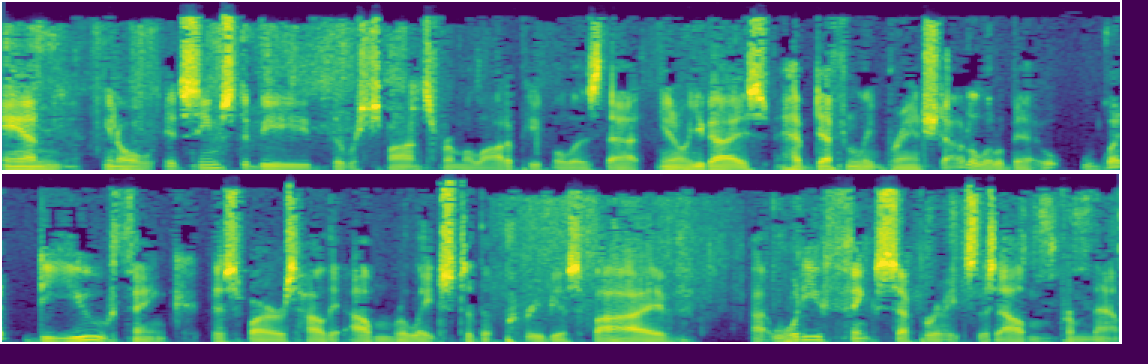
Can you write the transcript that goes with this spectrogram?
and you know, it seems to be the response from a lot of people is that you know you guys have definitely branched out a little bit. What do you think as far as how the album relates to the previous five? Uh, what do you think separates this album from them?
